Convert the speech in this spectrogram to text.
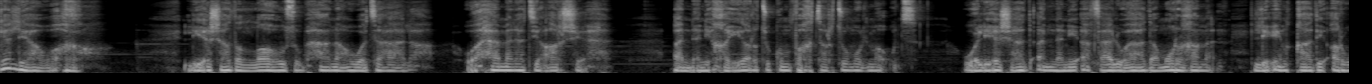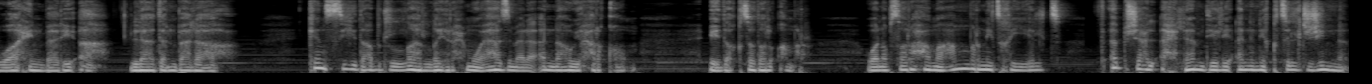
قال لها واخا ليشهد الله سبحانه وتعالى وحملة عرشه أنني خيرتكم فاخترتم الموت وليشهد أنني أفعل هذا مرغما لإنقاذ أرواح بريئة. لا ذنب لها. كان السيد عبد الله الله يرحمه عازم على أنه يحرقهم. إذا اقتضى الأمر وأنا بصراحة ما عمرني تخيلت في أبشع الأحلام ديالي أنني قتلت جنا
